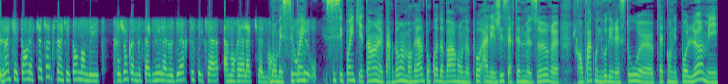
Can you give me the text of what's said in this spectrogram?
inquiétant. La situation est plus inquiétante dans des régions comme le Saguenay, la Naudière, que c'est le cas à Montréal actuellement. Bon, mais si c'est Donc, pas in- euh, si c'est pas inquiétant, euh, pardon, à Montréal, pourquoi d'abord on n'a pas allégé certaines mesures? Je comprends qu'au niveau des restos, peut-être qu'on n'est pas là, mais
